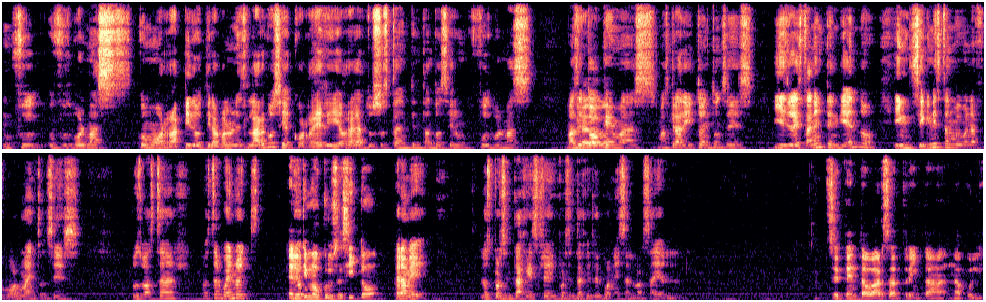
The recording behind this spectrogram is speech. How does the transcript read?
un, fútbol más como rápido, tirar balones largos y a correr, y ahora Gattuso está intentando hacer un fútbol más, más de toque, más, más gradito, entonces, y le están entendiendo. Insigne está en muy buena forma, entonces, pues va a estar, va a estar bueno. El yo- último crucecito, Espérame, los porcentajes, ¿qué porcentajes le pones al Barça y al... 70 Barça, 30 Napoli.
